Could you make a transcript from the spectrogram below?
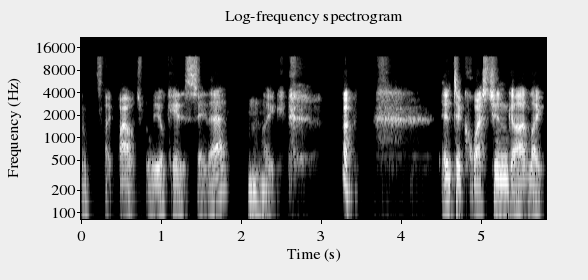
it's like wow, it's really okay to say that, Mhm. like, and to question God, like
